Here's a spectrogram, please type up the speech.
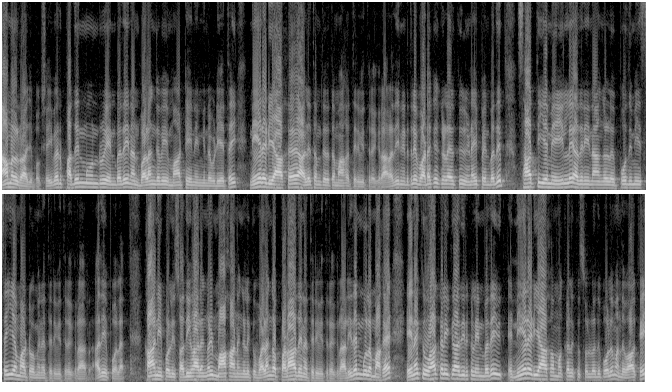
நாமல் ராஜபக்ஷ இவர் பதிமூன்று என்பதை நான் வழங்கவே மாட்டேன் என்கின்ற விடயத்தை நேரடியாக அழுத்தம் திருத்தமாக தெரிவித்திருக்கிறார். அதே நேரத்தில் வடக்கு கிழக்கு இணைப்பு என்பது சாத்தியமே இல்லை அதனை நாங்கள் எப்போதுமே செய்ய மாட்டோம் என தெரிவித்திருக்கிறார். அதே போல காணி போலீஸ் அதிகாரங்கள் மாகாணங்களுக்கு வழங்கப்படாது என தெரிவித்திருக்கிறார் இதன் மூலமாக எனக்கு வாக்களிக்காதீர்கள் என்பதை நேரடியாக மக்களுக்கு சொல்வது போலும் அந்த வாக்கை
